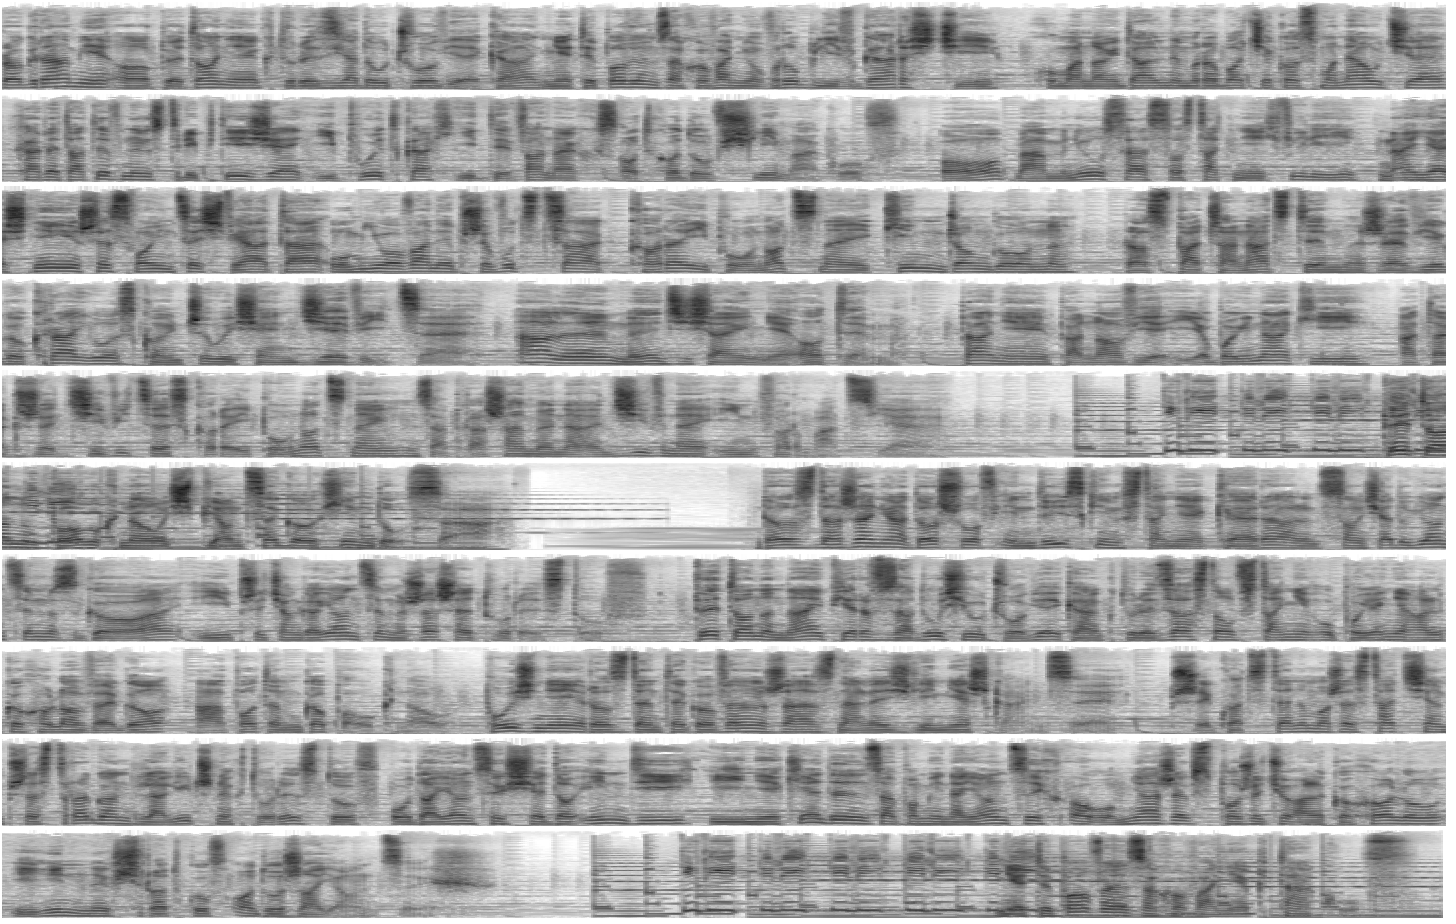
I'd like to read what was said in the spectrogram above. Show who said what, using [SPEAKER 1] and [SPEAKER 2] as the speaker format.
[SPEAKER 1] Programie o pytonie, który zjadł człowieka, nietypowym zachowaniu wróbli w garści, humanoidalnym robocie kosmonaucie, charytatywnym striptizie i płytkach i dywanach z odchodów ślimaków. O, mam newsa z ostatniej chwili. Najjaśniejsze słońce świata, umiłowany przywódca Korei Północnej Kim Jong-un rozpacza nad tym, że w jego kraju skończyły się dziewice. Ale my dzisiaj nie o tym. Panie, panowie i obojnaki, a także dziewice z Korei Północnej zapraszamy na dziwne informacje. Pyton połknął śpiącego Hindusa. Do zdarzenia doszło w indyjskim stanie Kerala, sąsiadującym z Goa i przyciągającym rzesze turystów. Pyton najpierw zadusił człowieka, który zasnął w stanie upojenia alkoholowego, a potem go połknął. Później rozdętego węża znaleźli mieszkańcy. Przykład ten może stać się przestrogą dla licznych turystów udających się do Indii i niekiedy zapominających o umiarze w spożyciu alkoholu i innych środków odurzających. Nietypowe zachowanie ptaków.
